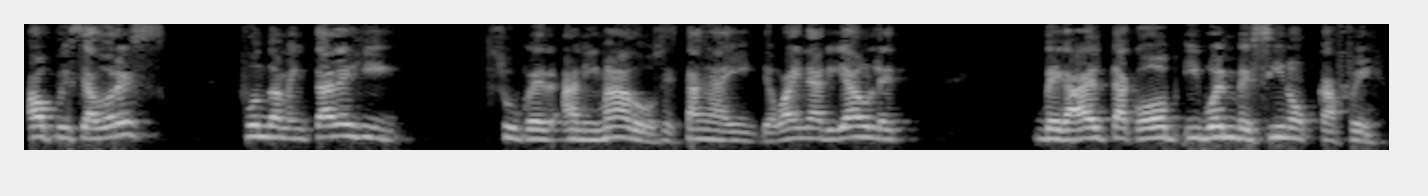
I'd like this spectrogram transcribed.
auspiciadores fundamentales y super animados están ahí, de Winery Outlet, Vega Alta Coop y Buen Vecino Café.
